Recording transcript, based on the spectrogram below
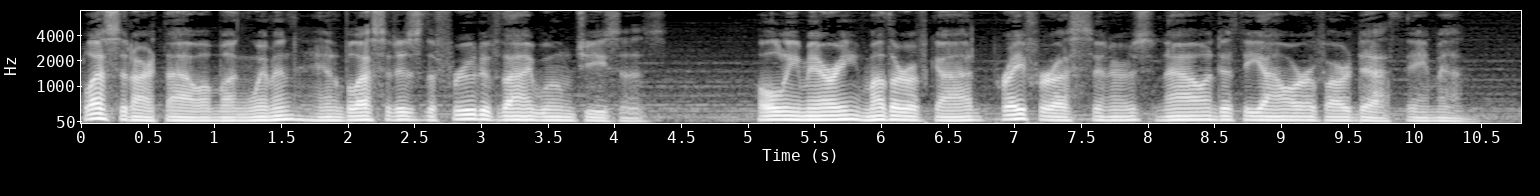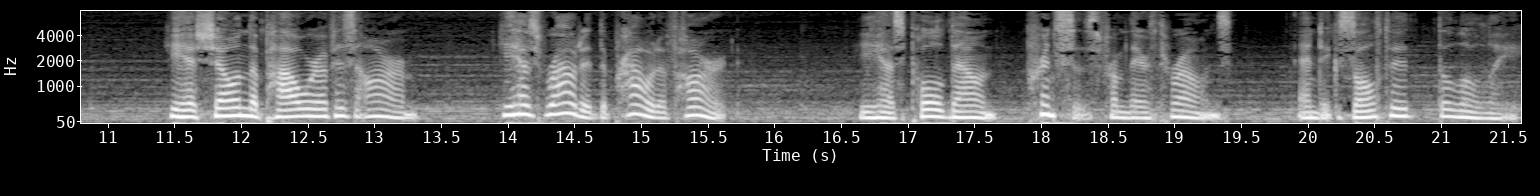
Blessed art thou among women, and blessed is the fruit of thy womb, Jesus. Holy Mary, Mother of God, pray for us sinners, now and at the hour of our death. Amen. He has shown the power of his arm. He has routed the proud of heart. He has pulled down princes from their thrones and exalted the lowly.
